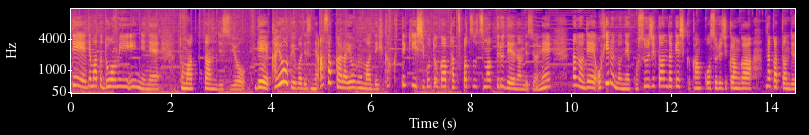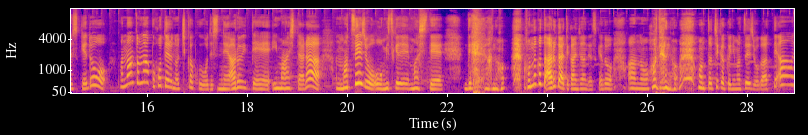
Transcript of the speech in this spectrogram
てでまた道民院にね泊まったんですよ。で火曜日はですね朝から夜まで比較的仕事がパツパツ詰まってるデーなんですよね。なのでお昼のねこう数時間だけしか観光する時間がなかったんですけどまあ、なんとなくホテルの近くをですね、歩いていましたら、あの、松江城を見つけまして、で、あの、こんなことあるかって感じなんですけど、あの、ホテルのほんと近くに松江城があって、ああ、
